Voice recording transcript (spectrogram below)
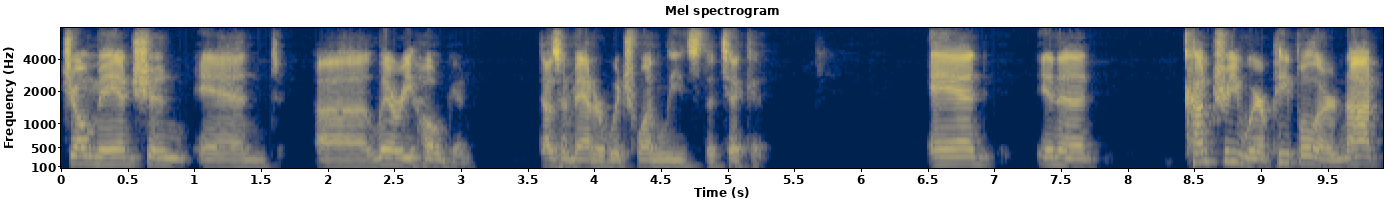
Joe Manchin and uh, Larry Hogan. Doesn't matter which one leads the ticket. And in a country where people are not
